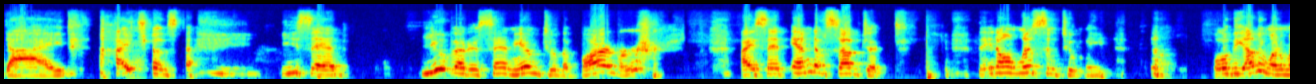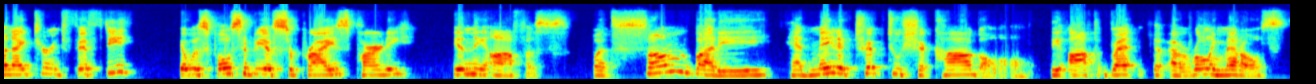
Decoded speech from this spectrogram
died. I just, he said, You better send him to the barber. I said, End of subject. They don't listen to me. well, the other one, when I turned 50, it was supposed to be a surprise party in the office, but somebody had made a trip to Chicago, the off uh, Rolling Meadows,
